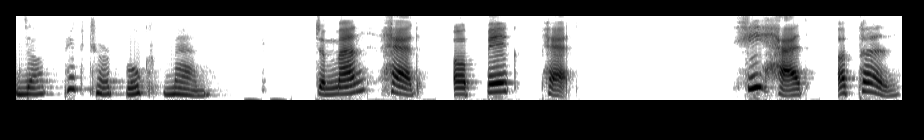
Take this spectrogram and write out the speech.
The Picture Book Man The man had a big pet. He had a pen.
